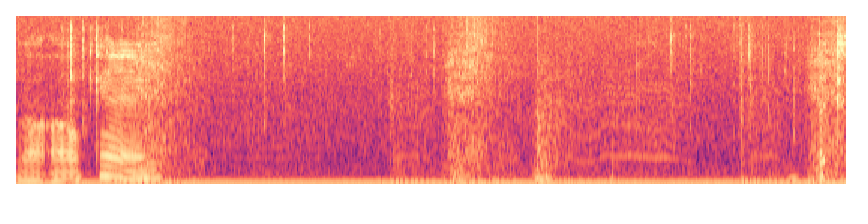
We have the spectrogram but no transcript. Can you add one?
No okej. Pyk.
